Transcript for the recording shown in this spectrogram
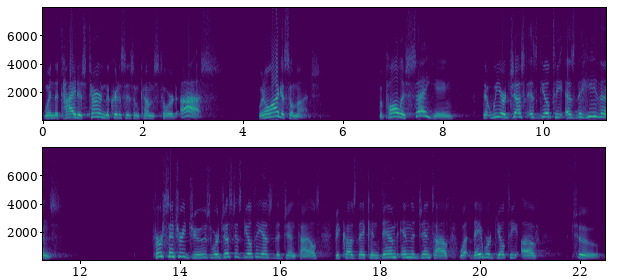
when the tide is turned, the criticism comes toward us. We don't like it so much. But Paul is saying that we are just as guilty as the heathens. First century Jews were just as guilty as the Gentiles because they condemned in the Gentiles what they were guilty of too.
